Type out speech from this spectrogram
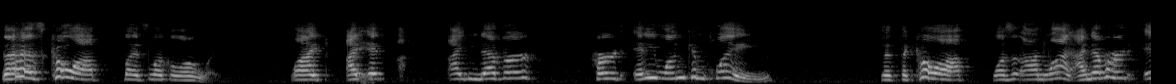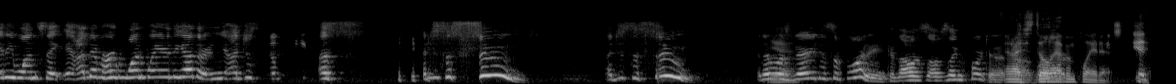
that has co-op, but it's local only. Like I, it, I never heard anyone complain that the co-op wasn't online. I never heard anyone say. I never heard one way or the other, and I just, I just assumed. I just assumed, and it was very disappointing because I was I was looking forward to it. and I uh, still whatever. haven't played it.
